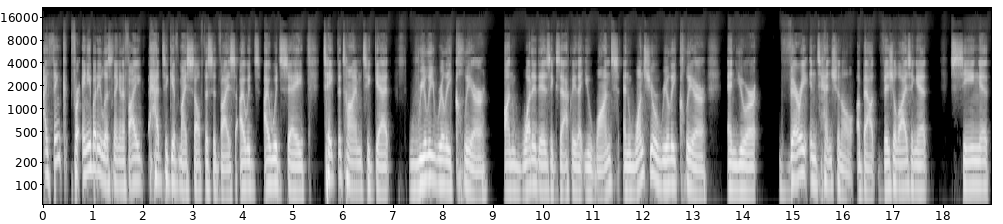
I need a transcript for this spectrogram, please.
I think for anybody listening, and if I had to give myself this advice, I would, I would say take the time to get really, really clear on what it is exactly that you want. And once you're really clear and you're very intentional about visualizing it, seeing it,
